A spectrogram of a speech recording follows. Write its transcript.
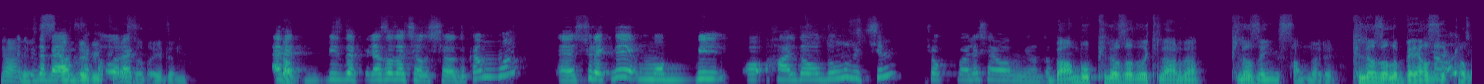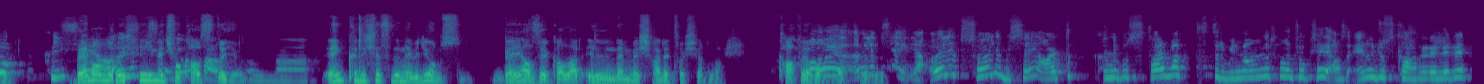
Yani biz de sen beyaz de bir olarak- plazadaydın. Evet, biz de plazada çalışıyorduk ama e, sürekli mobil o halde olduğumuz için çok böyle şey olmuyordu. Ben bu plazadakilerden, plaza insanları, plazalı beyaz Ya yakalı. Ben ya, onların şeyine şey çok hastayım. aslında. En klişesi de ne biliyor musun? Beyaz yakalar elinde meşale taşırlar. Kahve öyle, bardakları. öyle bir şey ya öyle şöyle bir şey artık hani bu Starbucks'tır bilmem nedir falan çok şey aslında en ucuz kahveleri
